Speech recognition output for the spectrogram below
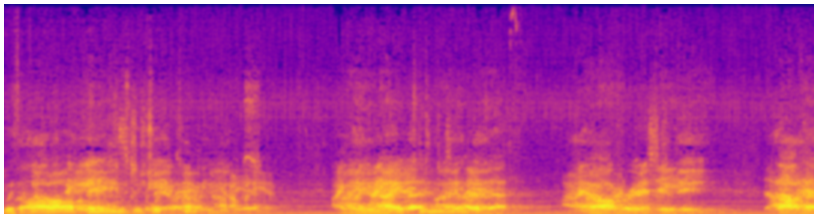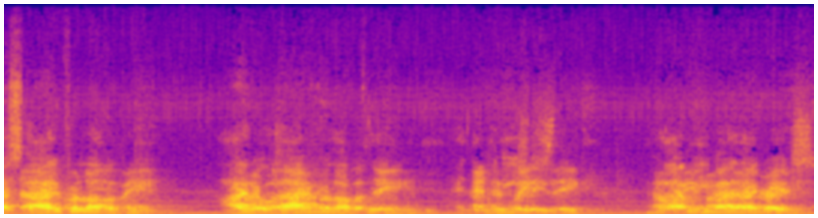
with all the pains which accompany it. I unite it to my death. I offer it to thee. Thou hast died for love of me. I will die for love of thee, and to please thee. Help me by thy grace.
